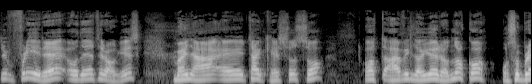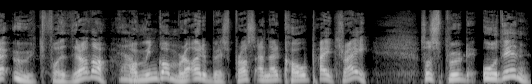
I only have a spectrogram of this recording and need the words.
du flirer, og det er tragisk, men jeg jeg tenker så så at jeg ville gjøre noe, og så ble jeg utfordra Ja. av min gamle arbeidsplass NRK Paytray. som spurte Odin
